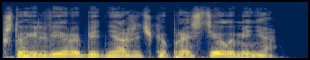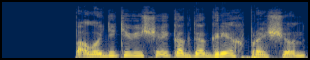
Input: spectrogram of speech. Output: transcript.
что Эльвира, бедняжечка, простила меня». «По логике вещей, когда грех прощен,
